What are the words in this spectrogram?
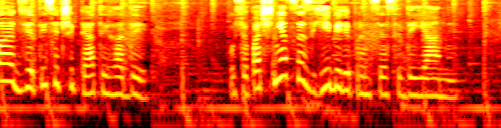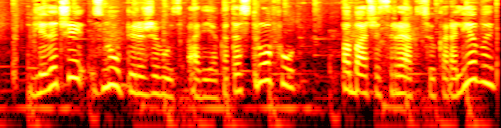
па 2005 гады. Усё пачнецца з гібелі прынцесы дыяны. Гледачы зноў перажывуць авіякатастрофу, пабачыць рэакцыю каралевы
